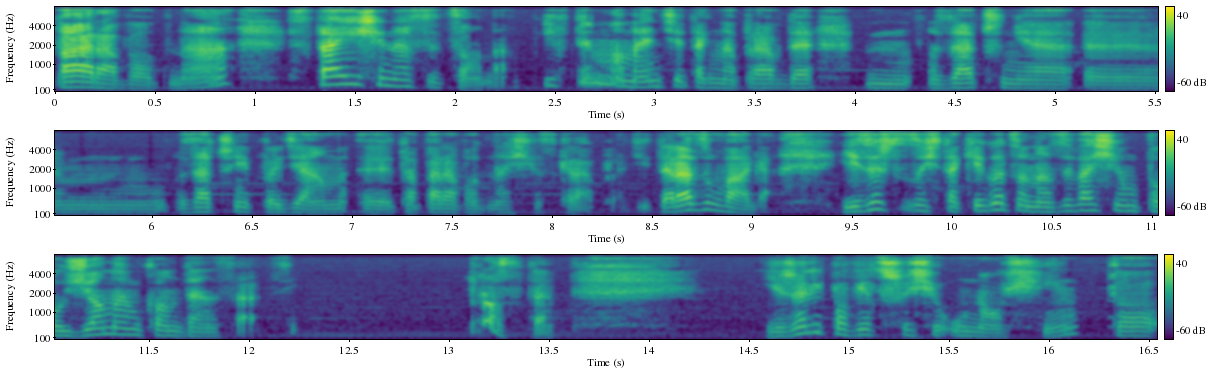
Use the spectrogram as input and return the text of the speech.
para wodna staje się nasycona. I w tym momencie tak naprawdę mm, zacznie, zacznie, powiedziałam, y, ta para wodna się skraplać. I teraz uwaga, jest jeszcze coś takiego, co nazywa się poziomem kondensacji. Proste. Jeżeli powietrze się unosi, to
